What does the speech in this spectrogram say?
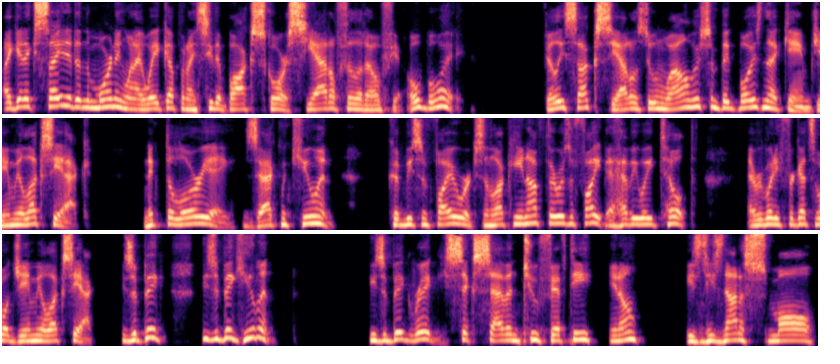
I get excited in the morning when I wake up and I see the box score: Seattle, Philadelphia. Oh boy, Philly sucks. Seattle's doing well. There's some big boys in that game. Jamie Oleksiak, Nick Deslauriers, Zack MacEwen. Could be some fireworks. And lucky enough, there was a fight, a heavyweight tilt. Everybody forgets about Jamie Oleksiak. He's a big, he's a big human. He's a big rig. He's 6'7, 250, you know? He's he's not a small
